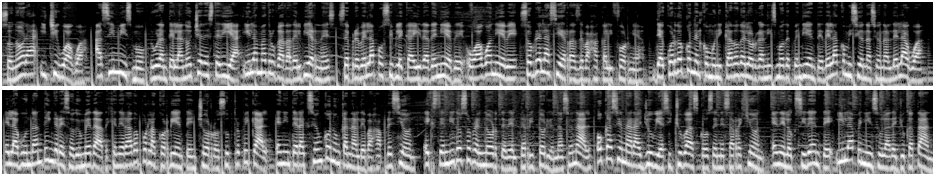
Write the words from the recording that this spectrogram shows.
Sonora y Chihuahua. Asimismo, durante la noche de este día y la madrugada del viernes se prevé la posible caída de nieve o agua-nieve sobre las sierras de Baja California. De acuerdo con el comunicado del organismo dependiente de la Comisión Nacional del Agua, el abundante ingreso de humedad generado por la corriente en chorro subtropical en interacción con un canal de baja presión extendido sobre el norte del territorio nacional ocasionará lluvias y chubascos en esa región, en el occidente y la península de Yucatán.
